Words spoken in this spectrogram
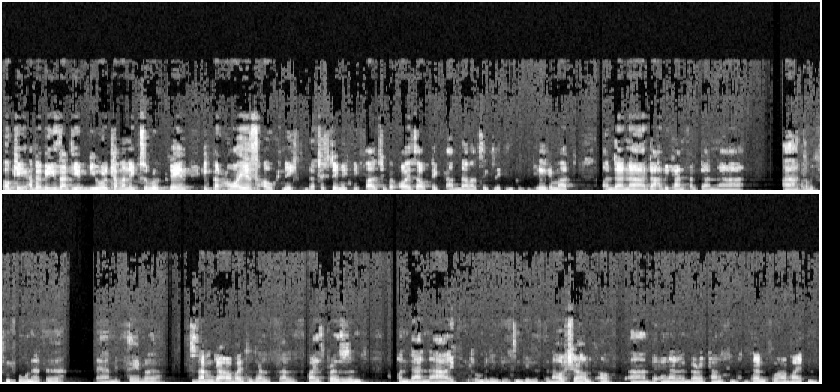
okay, aber wie gesagt, die, die Uhr kann man nicht zurückdrehen. Ich bereue es auch nicht. Und da verstehe mich nicht falsch. Ich bereue es auch nicht. Wir haben damals sicherlich einen guten Deal gemacht. Und dann, äh, da habe ich einfach dann, äh, äh, glaube ich, fünf Monate äh, mit Saber zusammengearbeitet als, als Vice President und dann, äh, ich wollte unbedingt wissen, wie das denn ausschaut, auf äh, in einem amerikanischen Konzern zu arbeiten.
